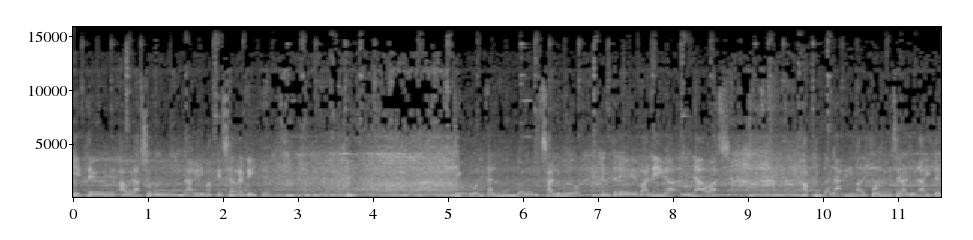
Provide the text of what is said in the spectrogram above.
y este eh, abrazo con lágrimas que se repite. Dio vuelta al mundo el saludo entre Vanega y Navas a pura lágrima después de vencer al United,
